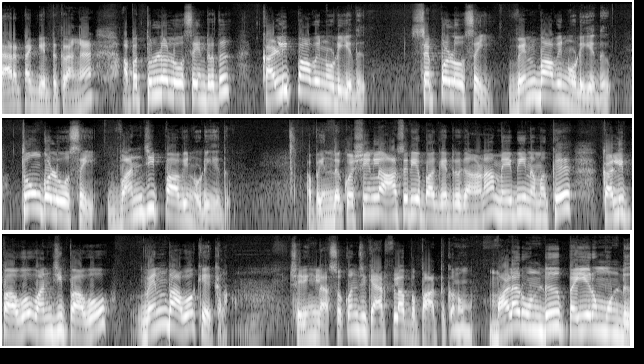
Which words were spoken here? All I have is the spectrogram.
டைரக்டாக கேட்டுக்கிறாங்க அப்போ துள்ளல் ஓசைன்றது களிப்பாவினுடையது செப்பலோசை வெண்பாவினுடையது தூங்கலோசை வஞ்சிப்பாவினுடையது. அப்போ இந்த கொஷினில் ஆசிரியப்பா கேட்டிருக்காங்கன்னா மேபி நமக்கு களிப்பாவோ வஞ்சிப்பாவோ வெண்பாவோ கேட்கலாம். சரிங்களா? ஸோ கொஞ்சம் கேர்ஃபுல்லாக இப்போ பார்த்துக்கணும். மலர் உண்டு பெயரும் உண்டு.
